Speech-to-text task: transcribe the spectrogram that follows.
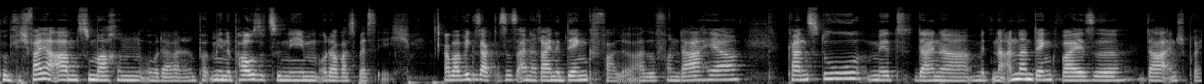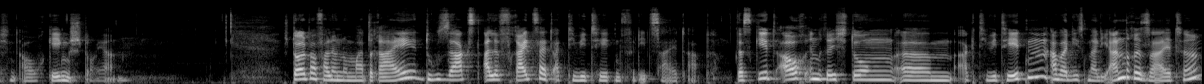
pünktlich Feierabend zu machen oder mir eine Pause zu nehmen oder was weiß ich. Aber wie gesagt, es ist eine reine Denkfalle. Also von daher kannst du mit deiner, mit einer anderen Denkweise da entsprechend auch gegensteuern. Stolperfalle Nummer drei, du sagst alle Freizeitaktivitäten für die Zeit ab. Das geht auch in Richtung ähm, Aktivitäten, aber diesmal die andere Seite.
